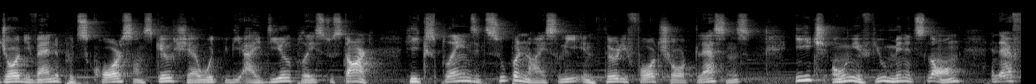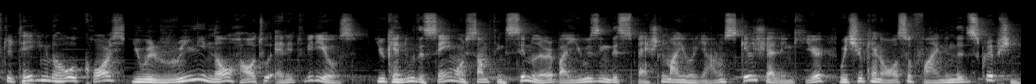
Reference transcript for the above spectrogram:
Jordi Vandeput's course on Skillshare would be the ideal place to start. He explains it super nicely in 34 short lessons, each only a few minutes long, and after taking the whole course you will really know how to edit videos. You can do the same or something similar by using this special Majoriano Skillshare link here, which you can also find in the description.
